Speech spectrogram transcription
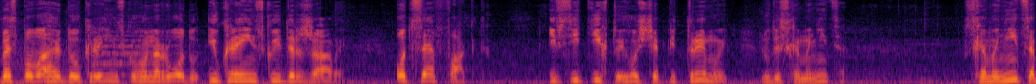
без поваги до українського народу і української держави. Оце факт. І всі ті, хто його ще підтримують, люди схаменіться. Схаменіться,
